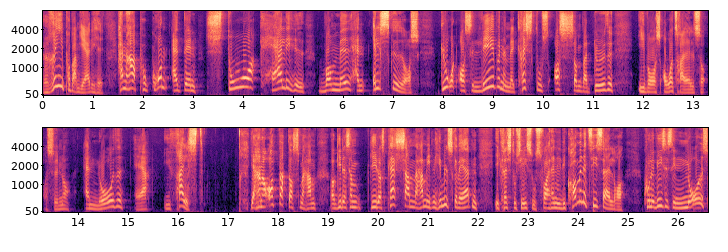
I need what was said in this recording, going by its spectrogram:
rig på barmhjertighed. Han har på grund af den store kærlighed, hvormed han elskede os, gjort os levende med Kristus, os som var døde i vores overtrædelser og synder. Af noget er I frelst. Ja, han har opvagt os med ham og givet os, givet os plads sammen med ham i den himmelske verden i Kristus Jesus, for at han i de kommende tidsaldre kunne vise sin nådes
